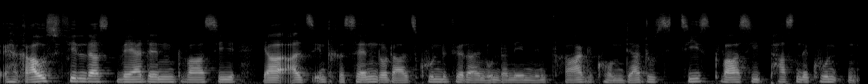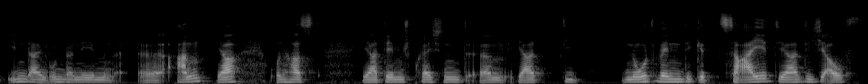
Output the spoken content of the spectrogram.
herausfilterst, wer denn quasi ja als Interessent oder als Kunde für dein Unternehmen in Frage kommt. Ja, du ziehst quasi passende Kunden in dein Unternehmen äh, an, ja, und hast ja dementsprechend ähm, ja die notwendige Zeit, ja, dich auf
